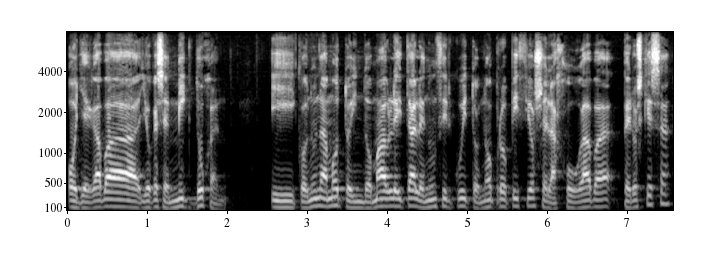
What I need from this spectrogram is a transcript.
O llegaba, yo qué sé, Mick Duhan y con una moto indomable y tal en un circuito no propicio se la jugaba, pero es que esa,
